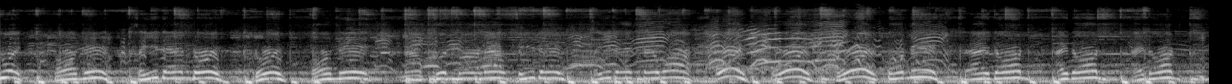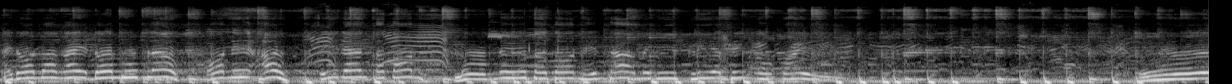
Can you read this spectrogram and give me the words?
ช่วย ตอนนี้สีแดงโดย โดย ตอนนี้นาขึ้นมาแล้วสีแดง สีแดงแต่ว่าโอ้ยโอ้ยโอ้ยตอนนี้ไอดอนไอดอนไอดอนไอดอนว่าไงโดนรุมแล้ว ตอนนี้เอาสีแดงตะตอนลูกนี้ตะตอนเห็นท่าไม่ดีเคลียร์ทิ้งออกไปเออ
